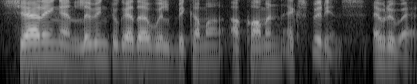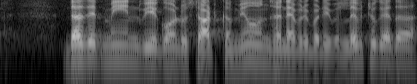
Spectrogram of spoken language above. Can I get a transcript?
sharing and living together will become a, a common experience everywhere. Does it mean we are going to start communes and everybody will live together?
